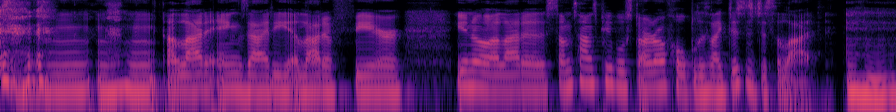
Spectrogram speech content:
mm-hmm, mm-hmm. A lot of anxiety, a lot of fear. You know, a lot of sometimes people start off hopeless, like this is just a lot. Mm-hmm.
